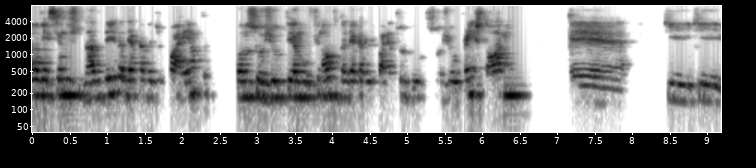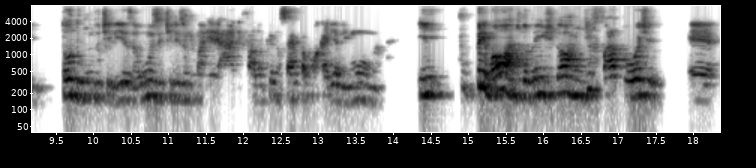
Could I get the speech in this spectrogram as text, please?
ela vem sendo estudada desde a década de 40 quando surgiu o termo, final da década de 40, surgiu o brainstorming, é, que, que, todo mundo utiliza, uns utilizam de maneira errada e falam que não serve para porcaria nenhuma. E o primórdio do brainstorming, de fato, hoje, é,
